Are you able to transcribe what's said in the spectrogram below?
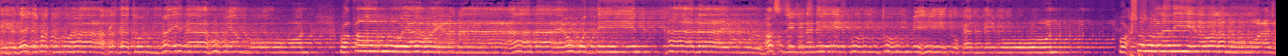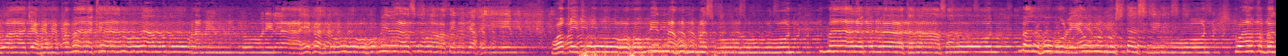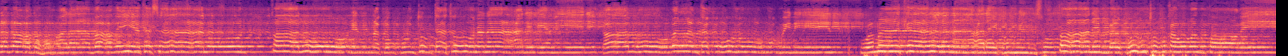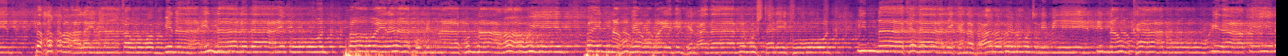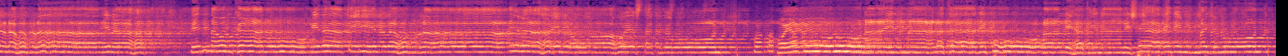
هي زجرة واحدة فإذا هم ينظرون. وقالوا يا ويلنا هذا يوم الدين هذا يوم الفصل الذي كنتم به تكذبون. احشروا الذين ظلموا وأزواجهم وما كانوا يعبدون من دون الله فاهدوهم إلى صراط الجحيم. وقفوهم إنهم مسؤولون. ما لكم لا تناصرون. بل هم اليوم مستسلمون. وأقبل بعضهم على بعض يتساءلون. قالوا إنكم كنتم تأتوننا عن اليمين. قالوا بل لم تكونوا مؤمنين. وما كان لنا عليكم من سلطان بل كنتم قوما طاغين. فحق علينا قول ربنا إنا لذائقون. فأغويناكم إنا كنا غاوين. فإنهم يومئذ في العذاب مشتركون. إنا كذلك نفعل بالمجرمين. إنهم كانوا إذا قيل لهم لا إله. إنهم كانوا إذا قيل لهم لا إله إلا الله يستكبرون. ويقولون أئنا لتاركو آلهتنا لشاعر مجنون.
